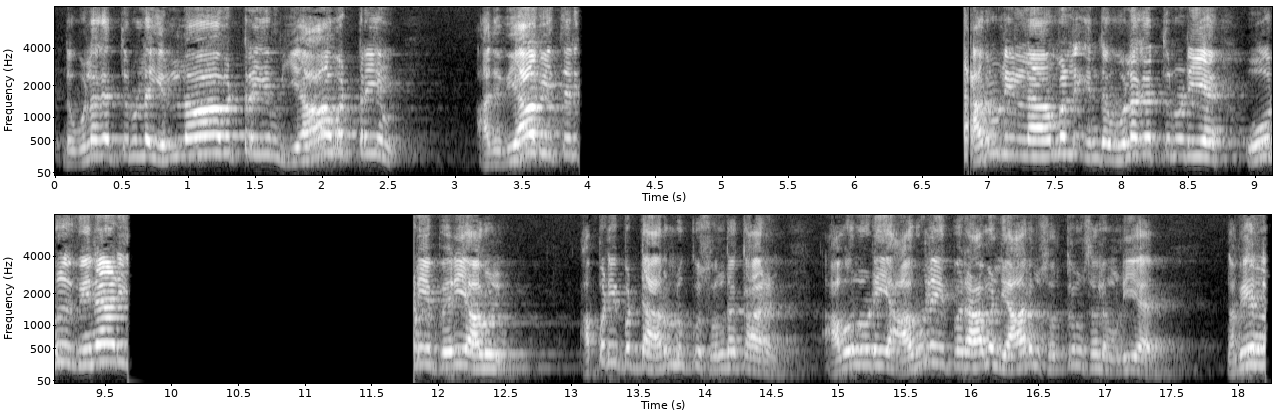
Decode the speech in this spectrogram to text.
இந்த உலகத்தில் உள்ள எல்லாவற்றையும் யாவற்றையும் அது வியாபித்திருக்க அருள் இல்லாமல் இந்த உலகத்தினுடைய ஒரு வினாடி பெரிய அருள். அப்படிப்பட்ட அருளுக்கு சொந்தக்காரன். அவனுடைய அருளை பெறாமல் யாரும் சொர்க்கம் செல்ல முடியாது. நபிகள்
